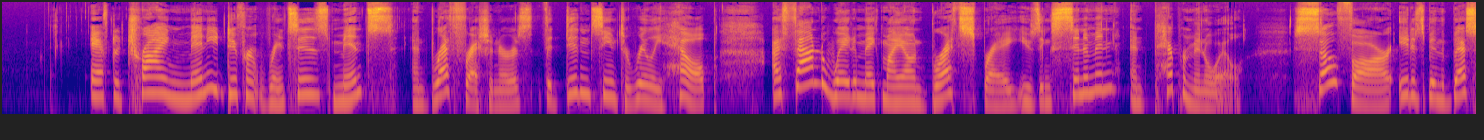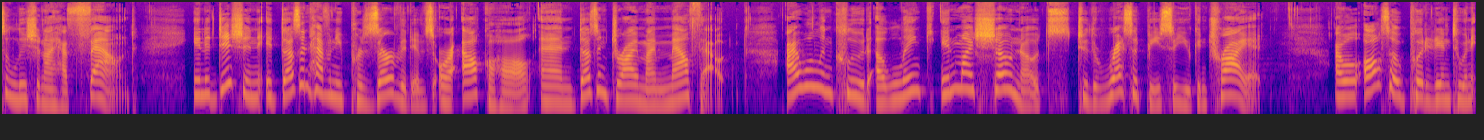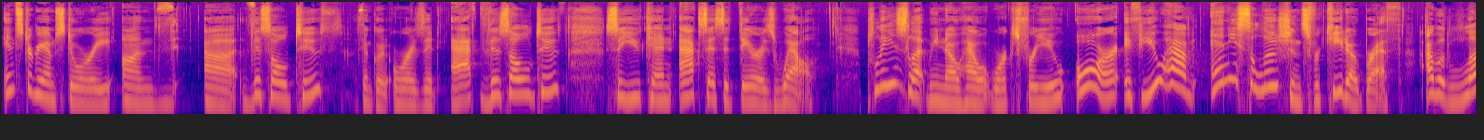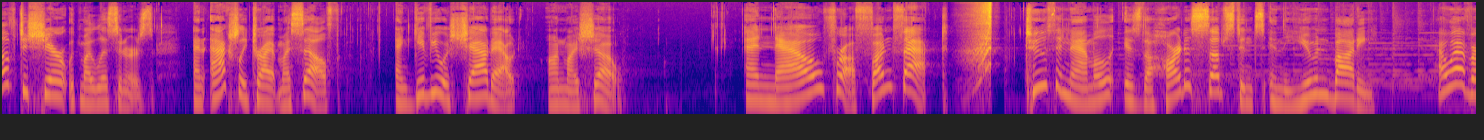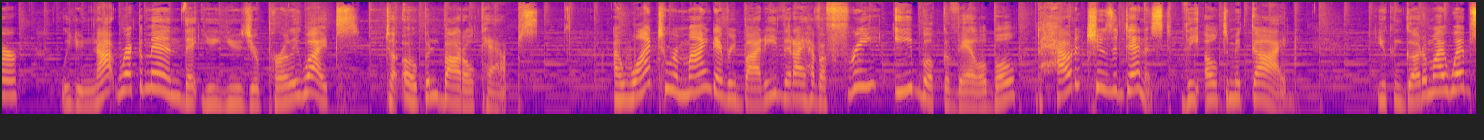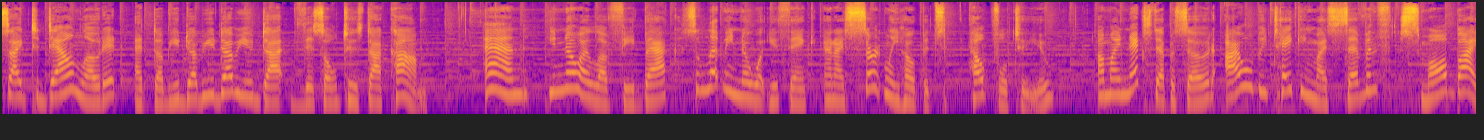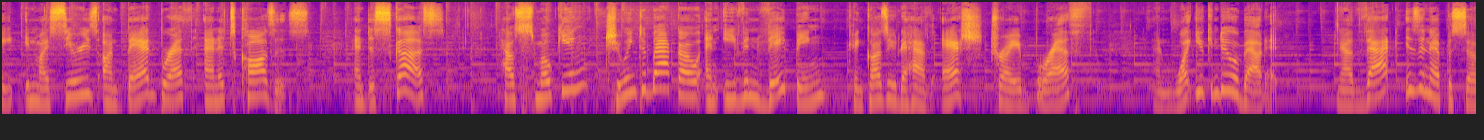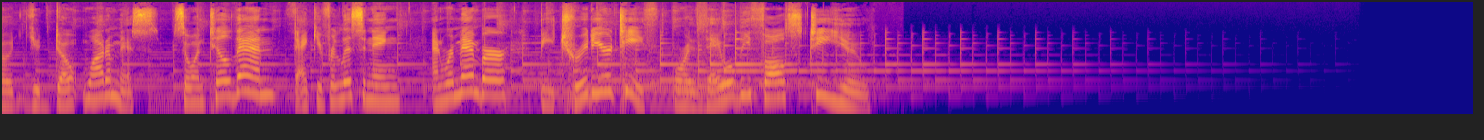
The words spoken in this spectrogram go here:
After trying many different rinses, mints, and breath fresheners that didn't seem to really help, I found a way to make my own breath spray using cinnamon and peppermint oil. So far, it has been the best solution I have found. In addition, it doesn't have any preservatives or alcohol and doesn't dry my mouth out. I will include a link in my show notes to the recipe so you can try it. I will also put it into an Instagram story on th- uh, This Old Tooth, I think, or is it at This Old Tooth? So you can access it there as well. Please let me know how it works for you, or if you have any solutions for keto breath, I would love to share it with my listeners and actually try it myself and give you a shout out on my show. And now for a fun fact. Tooth enamel is the hardest substance in the human body. However, we do not recommend that you use your pearly whites to open bottle caps. I want to remind everybody that I have a free ebook available How to Choose a Dentist The Ultimate Guide. You can go to my website to download it at www.thisoldtooth.com. And you know I love feedback, so let me know what you think, and I certainly hope it's helpful to you. On my next episode, I will be taking my seventh small bite in my series on bad breath and its causes and discuss how smoking, chewing tobacco, and even vaping can cause you to have ashtray breath and what you can do about it. Now, that is an episode you don't want to miss. So until then, thank you for listening. And remember, be true to your teeth, or they will be false to you.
